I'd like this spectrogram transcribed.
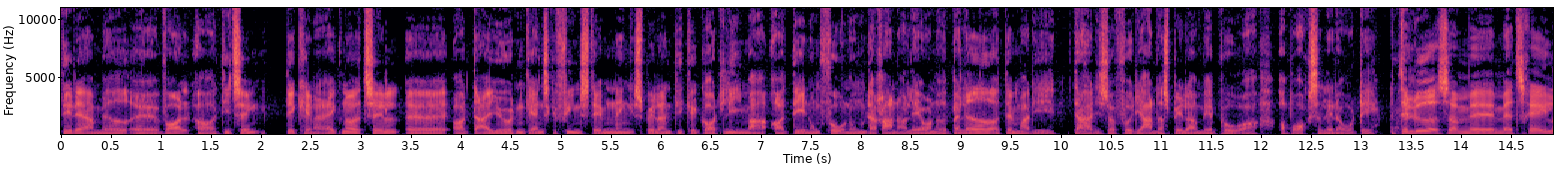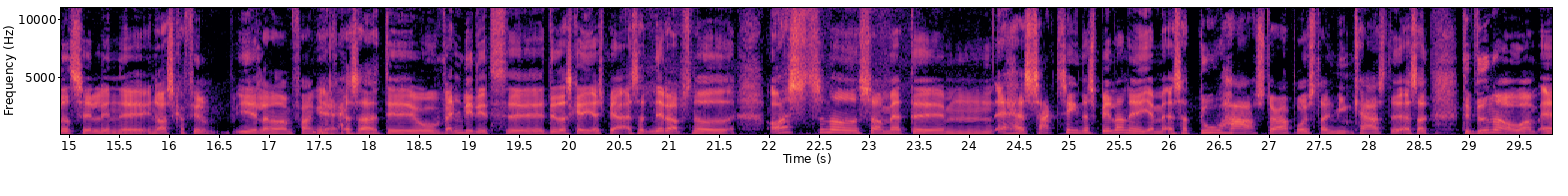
Det der med øh, vold og de ting, det kender jeg ikke noget til, øh, og der er jo en ganske fin stemning. Spillerne, de kan godt lide mig, og det er nogle få nogen, der render og laver noget ballade, og dem har de, der har de så fået de andre spillere med på at, at brokke sig lidt over det. Det lyder som øh, materialet til en, øh, en Oscar-film i et eller andet omfang. Ikke? Ja. Altså, det er jo vanvittigt, øh, det der sker i Esbjerg. Altså, netop sådan noget, også sådan noget som at, øh, at have sagt til en af spillerne, jamen, altså, du har større bryster end min kæreste. Altså, det vidner jo om, at,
